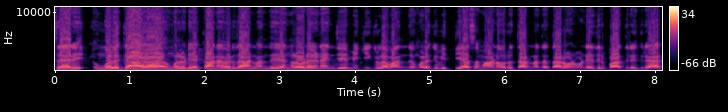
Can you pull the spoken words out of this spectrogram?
சரி உங்களுக்காக உங்களுடைய கணவர் தான் வந்து எங்களோட இணைஞ்சு மிக்கிக்குள்ள வந்து உங்களுக்கு வித்தியாசமான ஒரு தருணத்தை தரணும்னு எதிர்பார்த்திருக்கிறார்.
